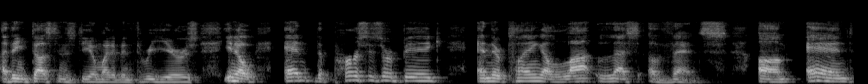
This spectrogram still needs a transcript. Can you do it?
I think Dustin's deal might have been three years, you know, and the purses are big and they're playing a lot less events. Um, and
